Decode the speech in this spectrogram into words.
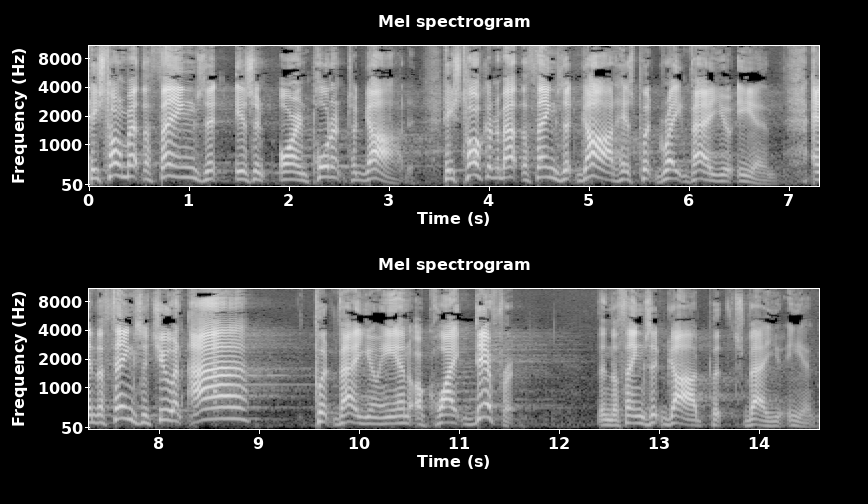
He's talking about the things that is, are important to God. He's talking about the things that God has put great value in. And the things that you and I put value in are quite different than the things that God puts value in.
